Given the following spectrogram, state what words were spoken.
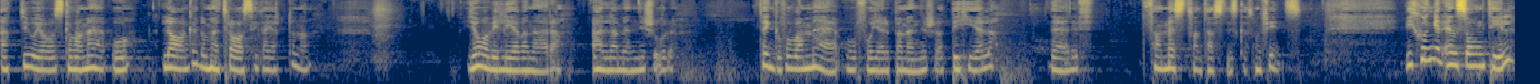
att du och jag ska vara med och laga de här trasiga hjärtana. Jag vill leva nära alla människor. Tänk att få vara med och få hjälpa människor att bli hela. Det är det mest fantastiska som finns. Vi sjunger en sång till.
